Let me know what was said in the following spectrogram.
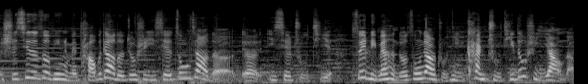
时期的作品里面逃不掉的就是一些宗教的呃一些主题，所以里面很多宗教主题，你看主题都是一样的，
